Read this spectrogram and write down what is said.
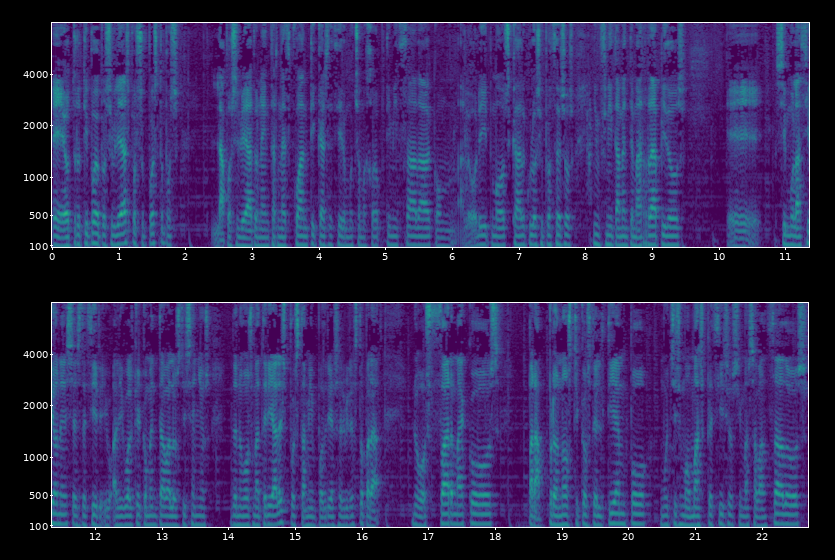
eh, otro tipo de posibilidades, por supuesto, pues la posibilidad de una Internet cuántica, es decir, mucho mejor optimizada, con algoritmos, cálculos y procesos infinitamente más rápidos, eh, simulaciones, es decir, al igual que comentaba los diseños de nuevos materiales, pues también podría servir esto para nuevos fármacos, para pronósticos del tiempo, muchísimo más precisos y más avanzados.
